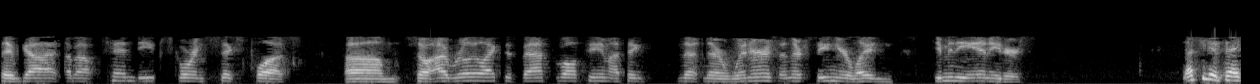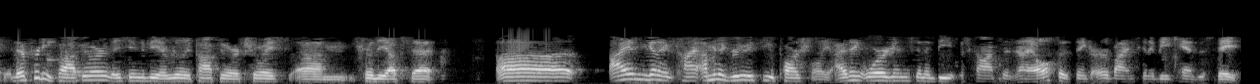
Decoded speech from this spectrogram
They've got about 10 deep scoring 6 plus. Um, so I really like this basketball team. I think that they're winners and they're senior laden. Give me the Anteaters. That's a good pick. They're pretty popular. They seem to be a really popular choice um, for the upset. Uh, I'm gonna I'm gonna agree with you partially. I think Oregon's gonna beat Wisconsin, and I also think Irvine's gonna beat Kansas State.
